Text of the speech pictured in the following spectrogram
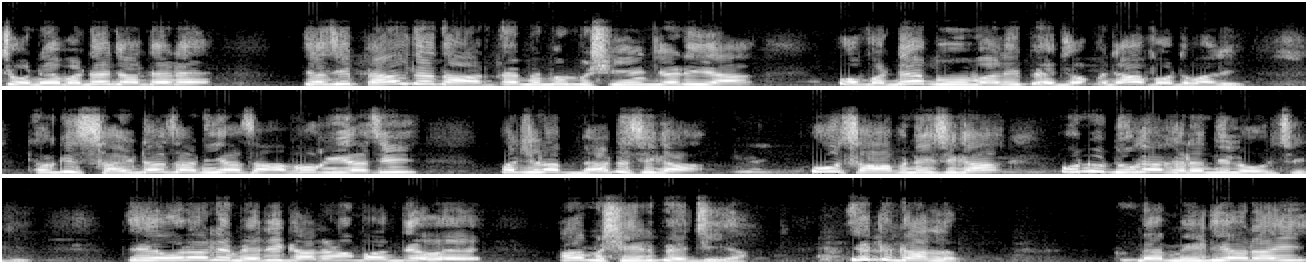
ਝੋਨੇ ਵੱਢੇ ਜਾਂਦੇ ਨੇ ਤੇ ਅਸੀਂ ਪਹਿਲ ਦੇ ਆਧਾਰ ਤੇ ਮੈਨੂੰ ਮਸ਼ੀਨ ਜਿਹੜੀ ਆ ਉਹ ਵੱਡੇ ਬੂਮ ਵਾਲੀ ਭੇਜੋ 50 ਫੁੱਟ ਵਾਲੀ। ਕਿਉਂਕਿ ਸਾਈਡਾਂ ਸਾਡੀਆਂ ਸਾਫ਼ ਹੋ ਗਈਆਂ ਸੀ ਪਰ ਜਿਹੜਾ ਬੈੱਡ ਸੀਗਾ ਉਹ ਸਾਫ਼ ਨਹੀਂ ਸੀਗਾ ਉਹਨੂੰ ਡੂੰਘਾ ਕਰਨ ਦੀ ਲੋੜ ਸੀਗੀ। ਤੇ ਉਹਨਾਂ ਨੇ ਮੇਰੀ ਗੱਲ ਨੂੰ ਮੰਨਦੇ ਹੋਏ ਆ ਮਸ਼ੀਨ ਭੇਜੀ ਆ। ਇੱਕ ਗੱਲ ਮੈਂ ਮੀਡੀਆ ਰਾਹੀਂ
